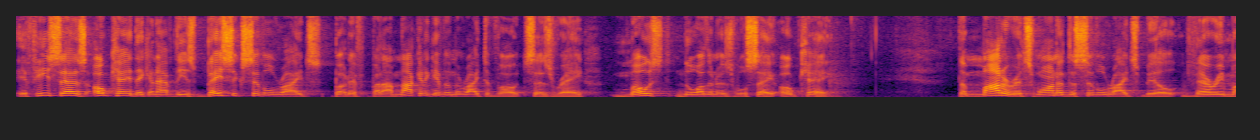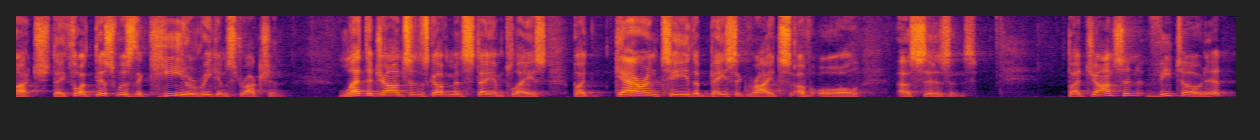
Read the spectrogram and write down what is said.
If he says, okay, they can have these basic civil rights, but, if, but I'm not going to give them the right to vote, says Ray, most Northerners will say, okay. The moderates wanted the Civil Rights Bill very much. They thought this was the key to Reconstruction. Let the Johnson's government stay in place, but guarantee the basic rights of all uh, citizens. But Johnson vetoed it,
